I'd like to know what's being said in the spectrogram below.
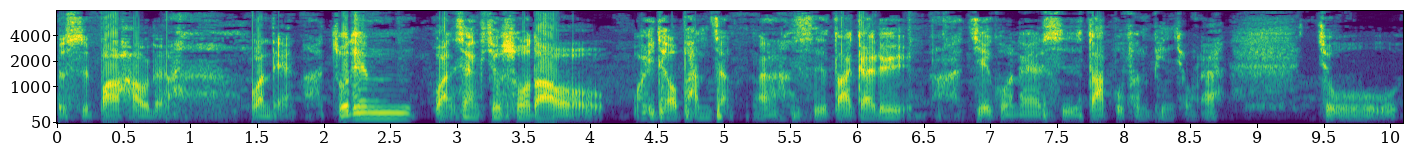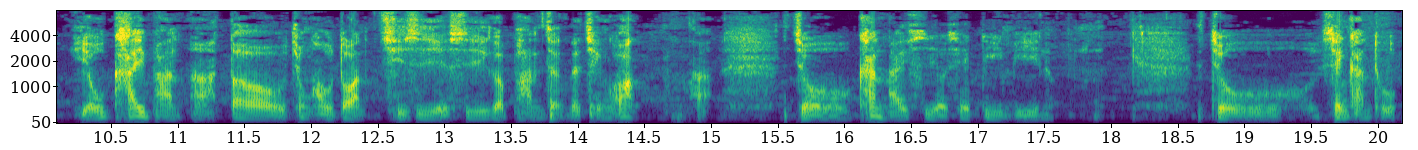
二十八号的观点。啊昨天晚上就说到回调盘整啊是大概率啊结果呢是大部分品种啊就由开盘啊到中后段其实也是一个盘整的情况啊就看来是有些低迷了。就先看图。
